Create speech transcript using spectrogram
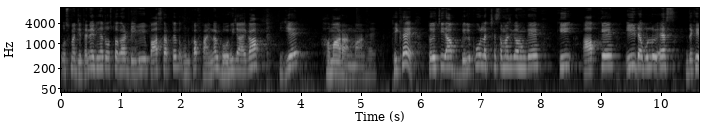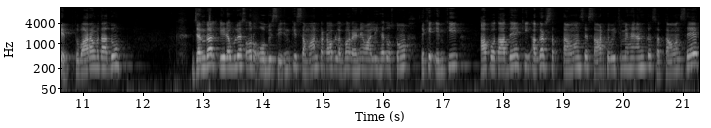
उसमें जितने भी हैं दोस्तों अगर डी पास करते तो उनका फाइनल हो ही जाएगा। ये हमारा अनुमान है। ठीक है? तो ये चीज़ आप बिल्कुल अच्छे समझ गए होंगे कि आपके ई डब्ल्यू एस देखिए, दोबारा बता दूँ। जनरल ई डब्ल्यू एस और ओबीसी इनकी समान कट ऑफ़ लगभग रहने वाली है दोस्तों। देखिए, इनकी आपको बता दें कि अगर सत्तावन से साठ के बीच में है अंक, सत्तावन से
